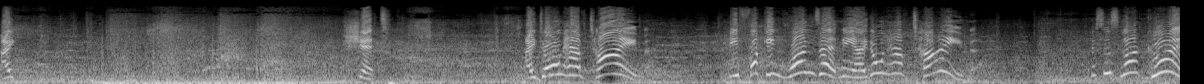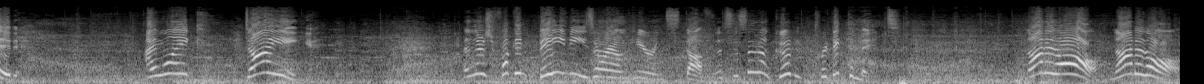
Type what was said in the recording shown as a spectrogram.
I... Shit. I don't have time! He fucking runs at me! I don't have time! This is not good! I'm like dying! And there's fucking babies around here and stuff. This isn't a good predicament. Not at all. Not at all.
